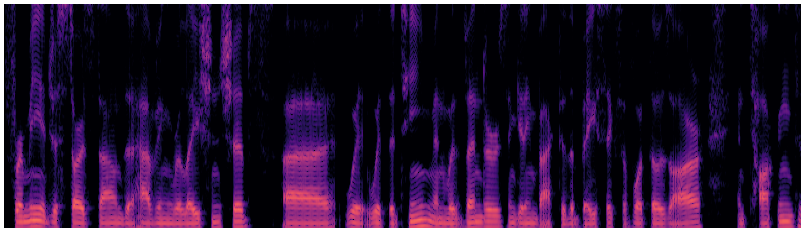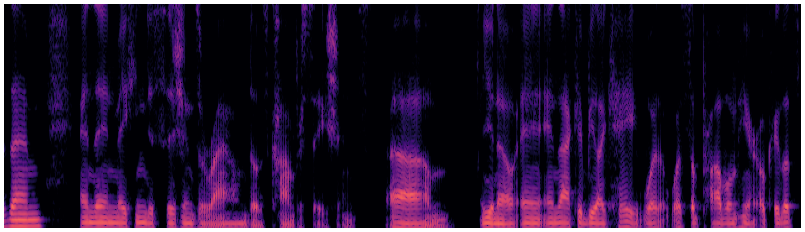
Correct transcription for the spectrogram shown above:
for me, it just starts down to having relationships uh, with with the team and with vendors, and getting back to the basics of what those are, and talking to them, and then making decisions around those conversations. Um, you know, and, and that could be like, hey, what what's the problem here? Okay, let's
